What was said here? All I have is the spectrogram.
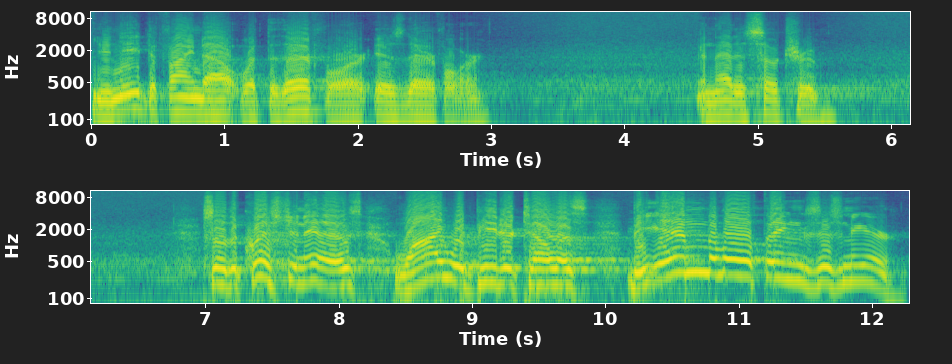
you need to find out what the therefore is there for. And that is so true. So the question is, why would Peter tell us the end of all things is near?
